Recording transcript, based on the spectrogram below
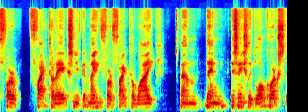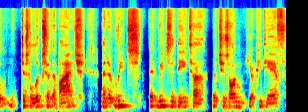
for factor X and you've got nine for factor Y, um, then essentially Blockworx just looks at the batch and it reads it reads the data which is on your PDF.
